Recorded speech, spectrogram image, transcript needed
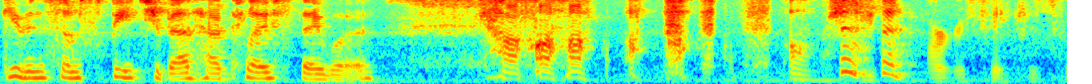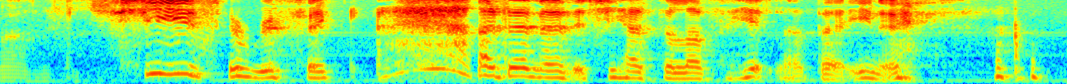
given some speech about how close they were. oh, she's horrific as well, isn't she? She is horrific. I don't know that she has the love for Hitler, but you know.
